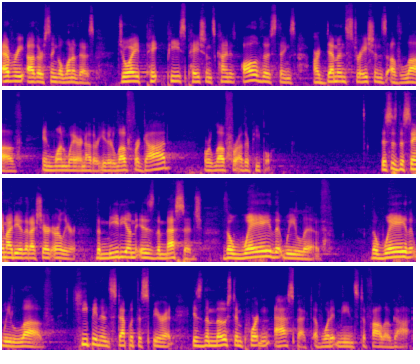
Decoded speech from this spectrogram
every other single one of those. Joy, pa- peace, patience, kindness, all of those things are demonstrations of love in one way or another, either love for God or love for other people. This is the same idea that I shared earlier. The medium is the message. The way that we live, the way that we love, keeping in step with the Spirit is the most important aspect of what it means to follow God.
